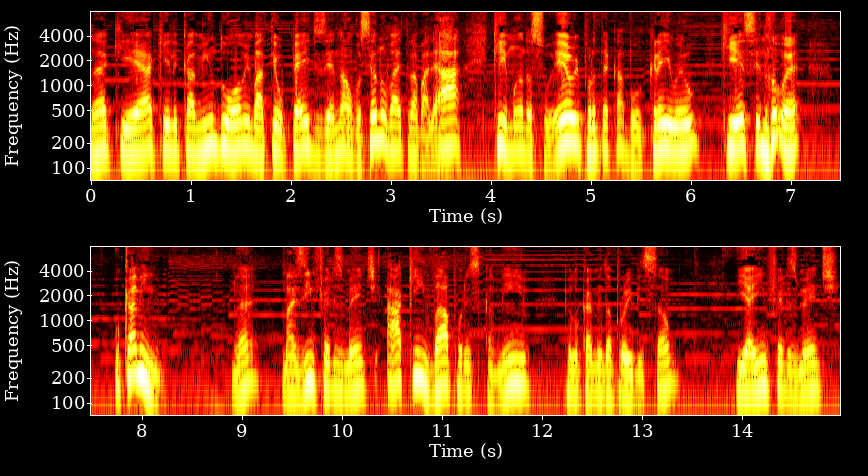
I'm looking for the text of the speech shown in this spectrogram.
né, que é aquele caminho do homem bater o pé e dizer: não, você não vai trabalhar, quem manda sou eu e pronto, acabou. Creio eu que esse não é o caminho. Né? Mas infelizmente há quem vá por esse caminho, pelo caminho da proibição, e aí infelizmente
